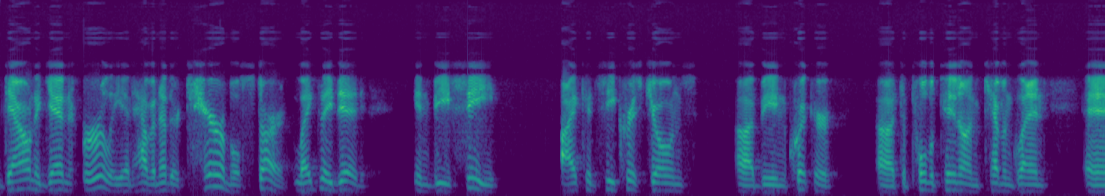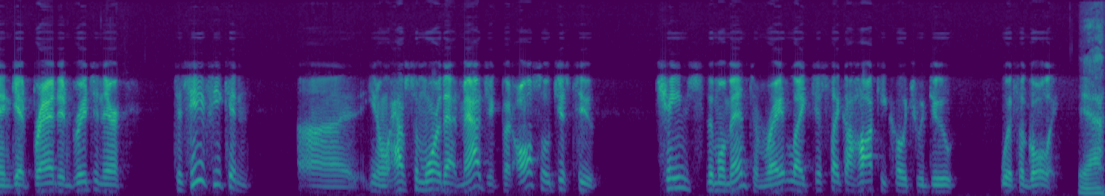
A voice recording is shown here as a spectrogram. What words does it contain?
down again early and have another terrible start like they did in BC, I could see Chris Jones uh, being quicker uh, to pull the pin on Kevin Glenn and get Brandon Bridge in there to see if he can, uh, you know, have some more of that magic, but also just to change the momentum, right? Like just like a hockey coach would do with a goalie. Yeah.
